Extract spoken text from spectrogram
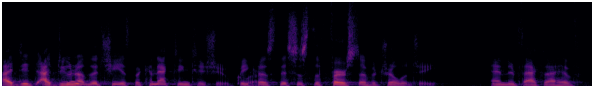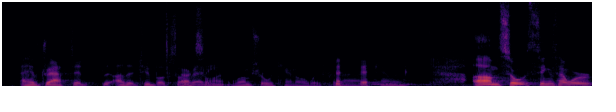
I, did, I do know that she is the connecting tissue because this is the first of a trilogy. And in fact, I have, I have drafted the other two books already. Excellent. Well, I'm sure we can't all wait for that, can we? Um, so, seeing as how we're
